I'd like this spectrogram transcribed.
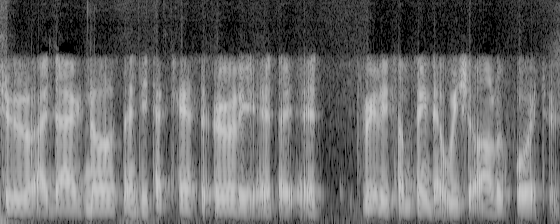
to diagnose and detect cancer early is really something that we should all look forward to.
